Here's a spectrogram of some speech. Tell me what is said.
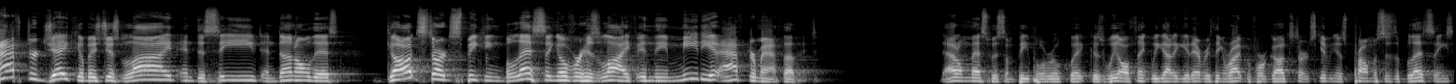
After Jacob has just lied and deceived and done all this, God starts speaking blessing over his life in the immediate aftermath of it. That'll mess with some people real quick because we all think we got to get everything right before God starts giving us promises of blessings,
